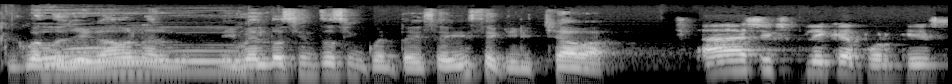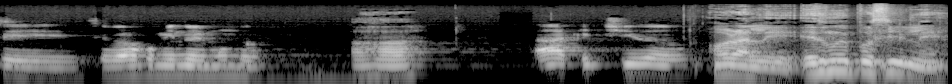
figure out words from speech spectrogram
Que cuando Oh. llegaban al nivel 256 se glitchaba. Ah, eso explica por qué se, se va comiendo el mundo. Ajá. Ah, qué chido. Órale, es muy posible.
